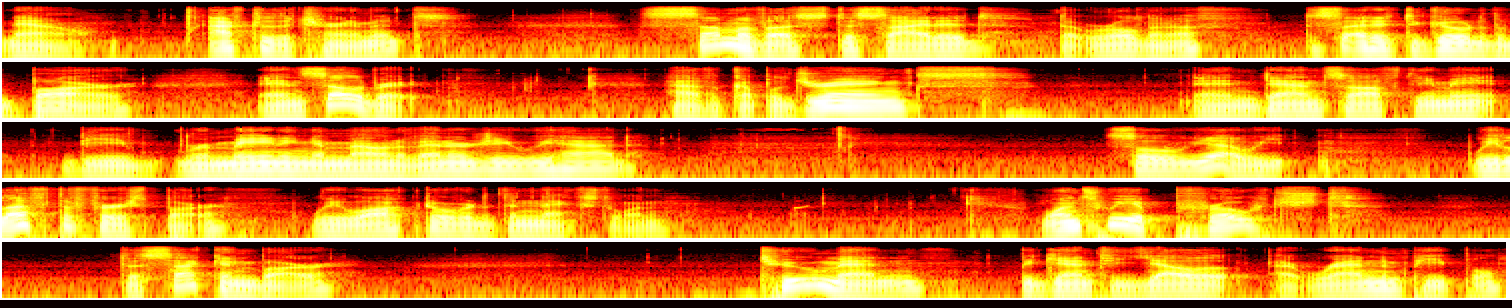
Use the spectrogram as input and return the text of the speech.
Now, after the tournament, some of us decided that we're old enough, decided to go to the bar and celebrate. Have a couple drinks and dance off the, ama- the remaining amount of energy we had. So, yeah, we, we left the first bar. We walked over to the next one. Once we approached the second bar, two men began to yell at random people.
